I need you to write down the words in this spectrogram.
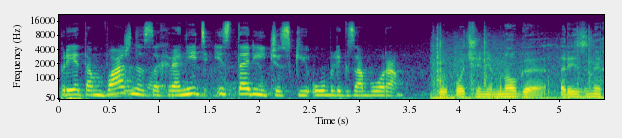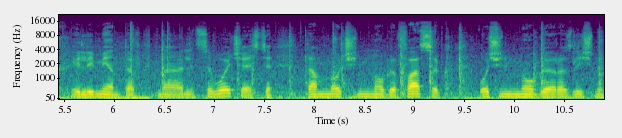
При этом важно сохранить исторический облик забора. Тут очень много резных элементов на лицевой части. Там очень много фасок, очень много различных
